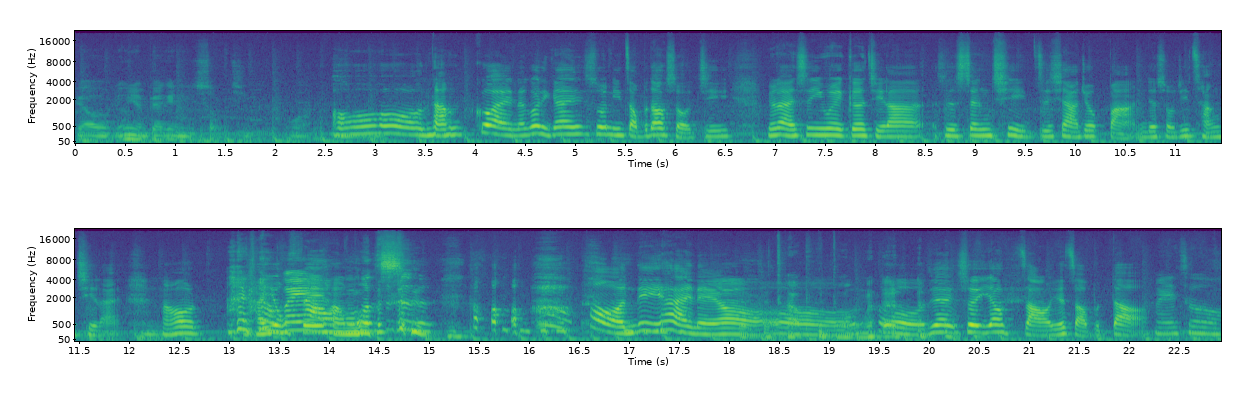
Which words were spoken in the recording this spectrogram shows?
不要，永远不要给你手机。哇，哦，难怪难怪你刚才说你找不到手机，原来是因为哥吉拉是生气之下就把你的手机藏起来，嗯，然后 还用飞航模式，哦，很厉害呢哦。哦，现在所以要找也找不到。没错，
